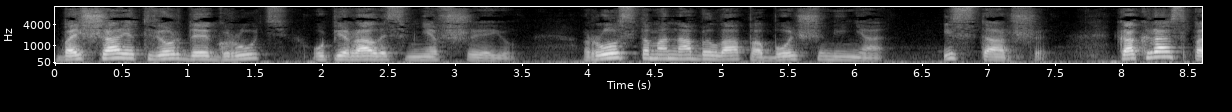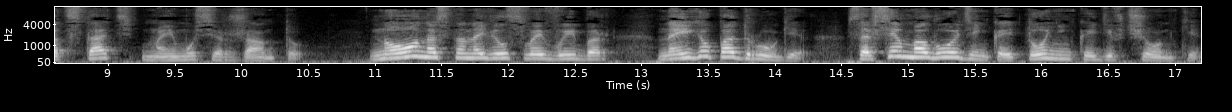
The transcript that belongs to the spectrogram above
Большая твердая грудь упиралась мне в шею. Ростом она была побольше меня и старше, как раз под стать моему сержанту. Но он остановил свой выбор на ее подруге, совсем молоденькой, тоненькой девчонке,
